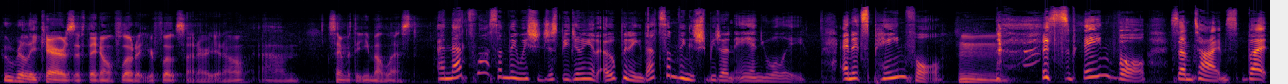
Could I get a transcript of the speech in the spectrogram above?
who really cares if they don't float at your float center? You know." Um, same with the email list. And that's not something we should just be doing at opening. That's something that should be done annually. And it's painful. Hmm. it's painful sometimes, but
